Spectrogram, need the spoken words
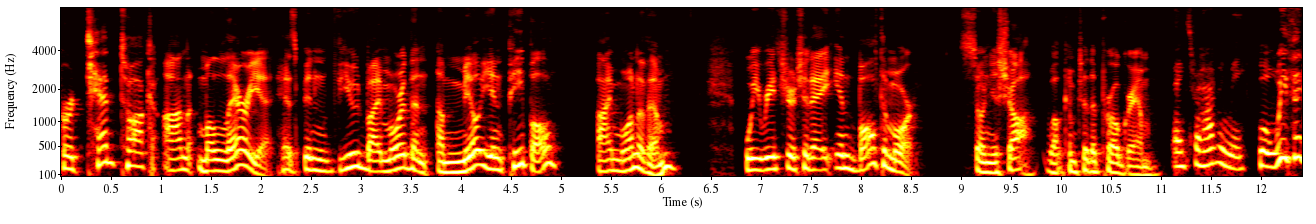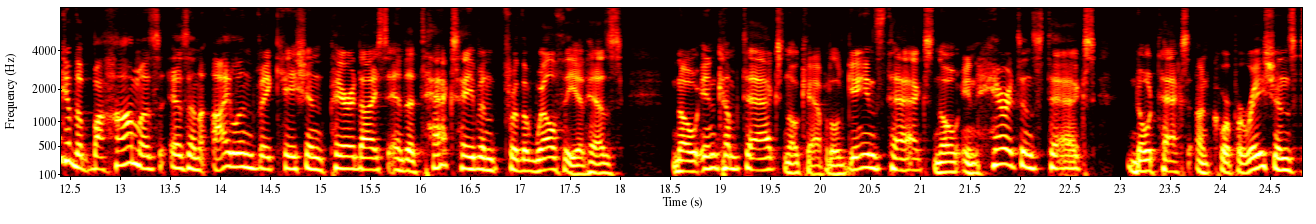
Her TED Talk on malaria has been viewed by more than a million people. I'm one of them. We reached her today in Baltimore. Sonia Shah, welcome to the program. Thanks for having me. Well, we think of the Bahamas as an island vacation paradise and a tax haven for the wealthy. It has no income tax, no capital gains tax, no inheritance tax, no tax on corporations.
